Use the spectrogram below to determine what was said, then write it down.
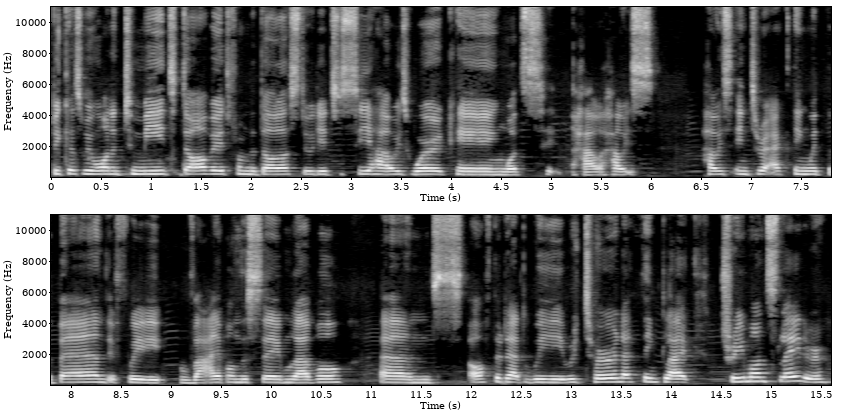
because we wanted to meet David from the Dollar Studio to see how he's working, what's how how he's how he's interacting with the band, if we vibe on the same level. And after that, we returned. I think like three months later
